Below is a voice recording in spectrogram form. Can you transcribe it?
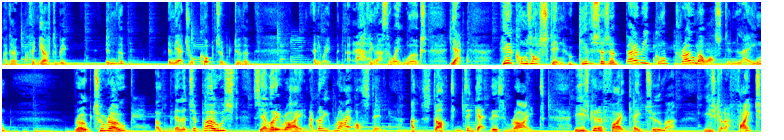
I don't. I think you have to be in the in the actual cup to do the. Anyway, I think that's the way it works. Yeah, here comes Austin, who gives us a very good promo. Austin Lane, rope to rope and pillar to post. See, I got it right. I got it right, Austin. I'm starting to get this right. He's going to fight K Tuma. He's going to fight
